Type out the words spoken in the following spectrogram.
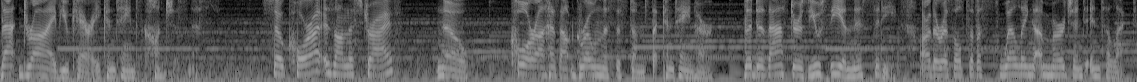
That drive you carry contains consciousness. So Cora is on this drive? No. Cora has outgrown the systems that contain her. The disasters you see in this city are the results of a swelling emergent intellect,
